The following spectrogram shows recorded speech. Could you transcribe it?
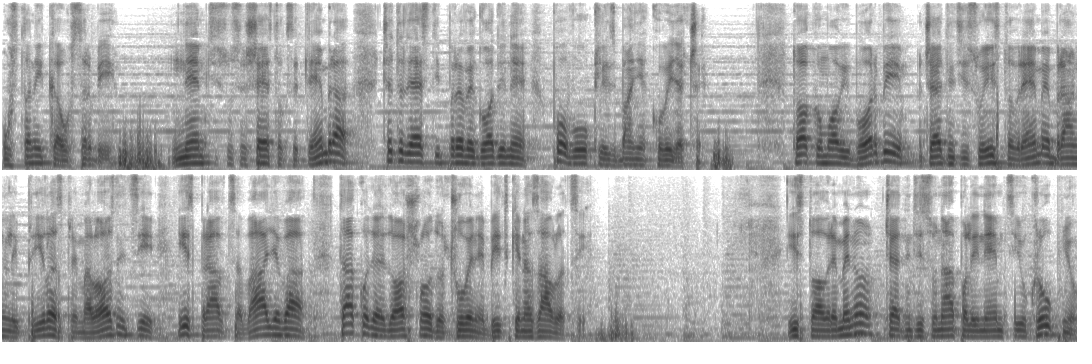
ustanika u Srbiji. Nemci su se 6. septembra 1941. godine povukli iz Banje Koviljače. Tokom ovih borbi, Četnici su isto vreme branili prilaz prema Loznici iz pravca Valjeva, tako da je došlo do čuvene bitke na Zavlaci. Istovremeno, Četnici su napali Nemci u Krupnju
